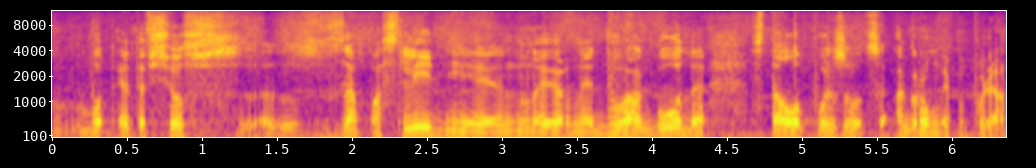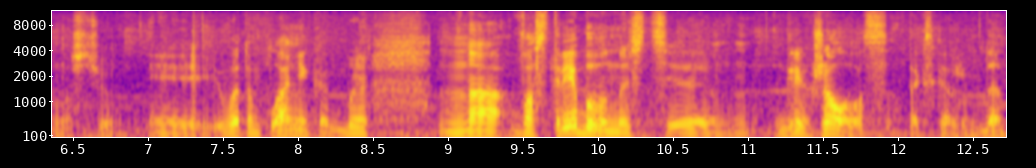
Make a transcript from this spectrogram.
вот это все за последние, ну, наверное, два года стало пользоваться огромной популярностью. И, и в этом плане как бы на востребованность э, грех жаловаться, так скажем. Да?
